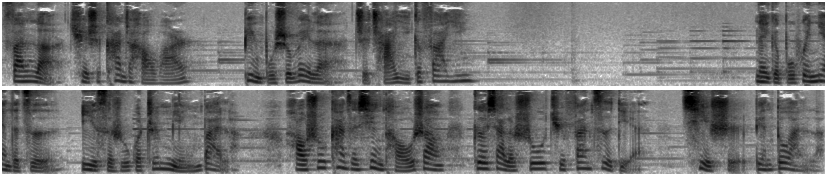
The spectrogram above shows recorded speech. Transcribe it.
翻了却是看着好玩，并不是为了只查一个发音。那个不会念的字，意思如果真明白了，好书看在兴头上，搁下了书去翻字典，气势便断了。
